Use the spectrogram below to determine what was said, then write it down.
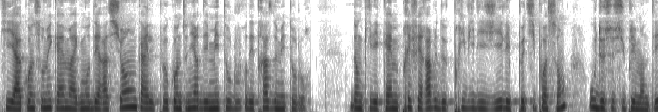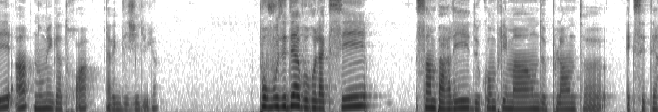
qui est à consommer quand même avec modération car il peut contenir des métaux lourds, des traces de métaux lourds. Donc il est quand même préférable de privilégier les petits poissons ou de se supplémenter en oméga 3 avec des gélules. Pour vous aider à vous relaxer, sans parler de compléments, de plantes, euh, etc.,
